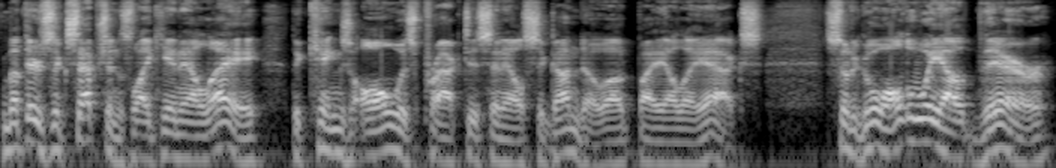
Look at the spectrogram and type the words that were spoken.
But there's exceptions, like in LA, the Kings always practice in El Segundo out by LAX. So to go all the way out there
